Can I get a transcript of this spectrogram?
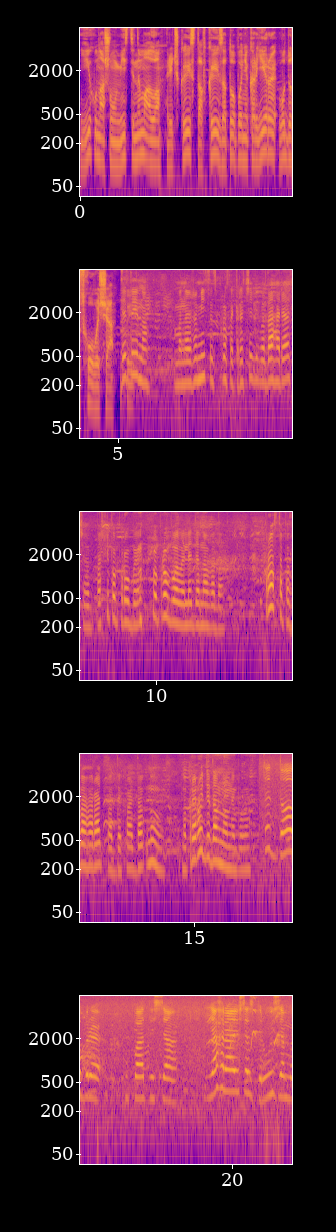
Їх у нашому місті немало: річки, ставки, затоплені кар'єри, водосховища. Дитина. У мене вже місяць просто кричить, вода гаряча. От Пошли попробуємо. Попробували лядяна вода. Просто позагорати, подихати. Ну, на природі давно не були. Тут добре купатися. Я граюся з друзями.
